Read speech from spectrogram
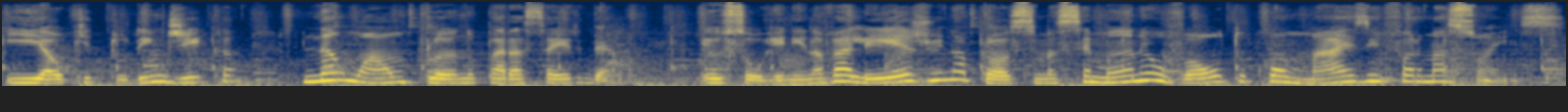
e, ao que tudo indica, não há um plano para sair dela. Eu sou Renina Valejo e na próxima semana eu volto com mais informações.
